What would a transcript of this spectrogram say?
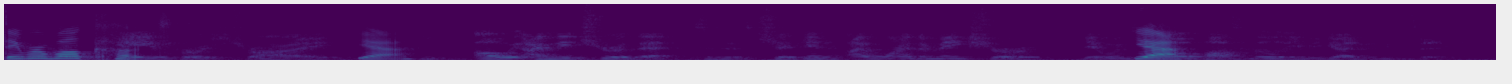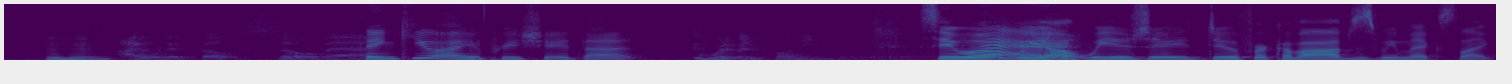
They were well okay cooked. First try. Yeah. Oh, I made sure that since it's chicken, I wanted to make sure there was Yeah. no possibility of you guys getting sick. Mm-hmm. 'Cause I would have felt so bad. Thank you. I appreciate that. it would have been funny. See what we Hey. all, we usually do for kebabs is we mix like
